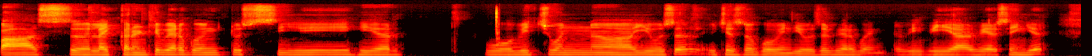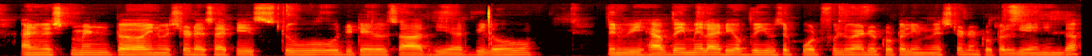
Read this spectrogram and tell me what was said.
pass uh, like currently we are going to see here which one uh, user? Which is the govind user we are going we, we are we are seeing here. Investment uh, invested sip is two details are here below. Then we have the email id of the user portfolio id total invested and total gain in the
